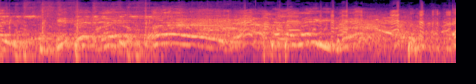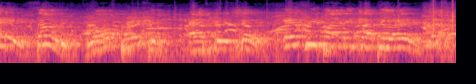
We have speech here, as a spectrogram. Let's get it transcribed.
It's that lady. Man. hey, sorry, wrong person. After the show, everybody clap your hands.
